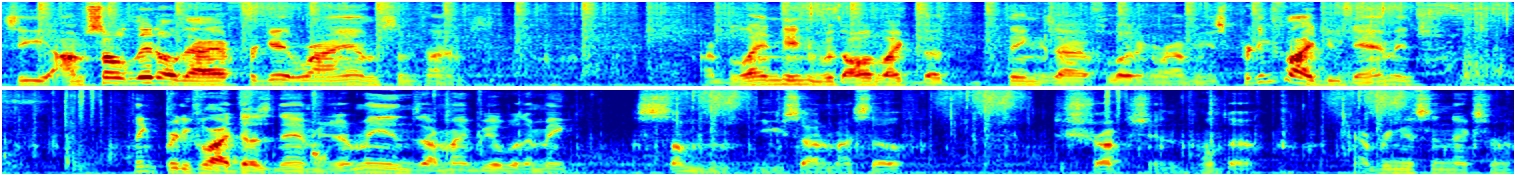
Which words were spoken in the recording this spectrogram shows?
See, I'm so little that I forget where I am sometimes. I blend in with all like the things I have floating around me. Does Pretty Fly do damage? I think Pretty Fly does damage. That means I might be able to make some use out of myself. Destruction. Hold up. Can I bring this in next room?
